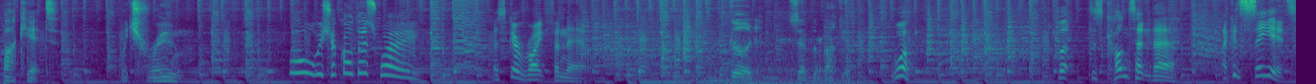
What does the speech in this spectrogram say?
Bucket. Which room? Oh, we should go this way. Let's go right for now. Good, said the bucket. Whoa! But there's content there. I can see it.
